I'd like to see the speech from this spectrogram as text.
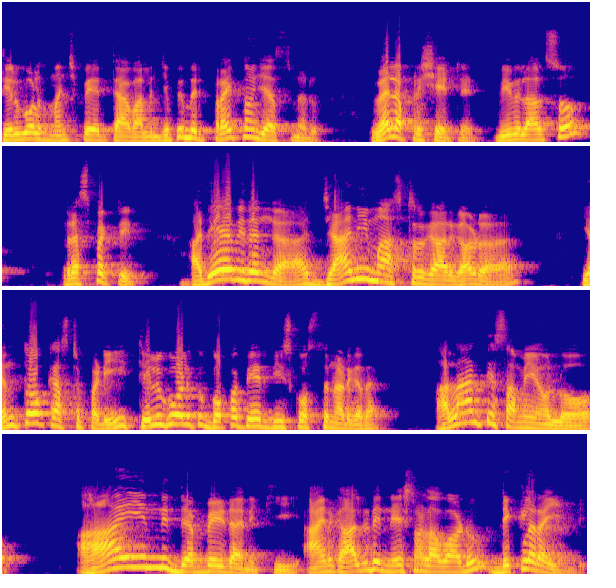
తెలుగు వాళ్ళకి మంచి పేరు తేవాలని చెప్పి మీరు ప్రయత్నం చేస్తున్నారు. Well appreciated. We will also respect it. అదేవిధంగా జానీ మాస్టర్ గారు కూడా ఎంతో కష్టపడి తెలుగు వాళ్ళకి గొప్ప పేరు తీసుకొస్తున్నాడు కదా. అలాంటి సమయంలో ఆయన్ని దెబ్బేయడానికి ఆయనకు ఆల్రెడీ నేషనల్ అవార్డు డిక్లేర్ అయ్యింది.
